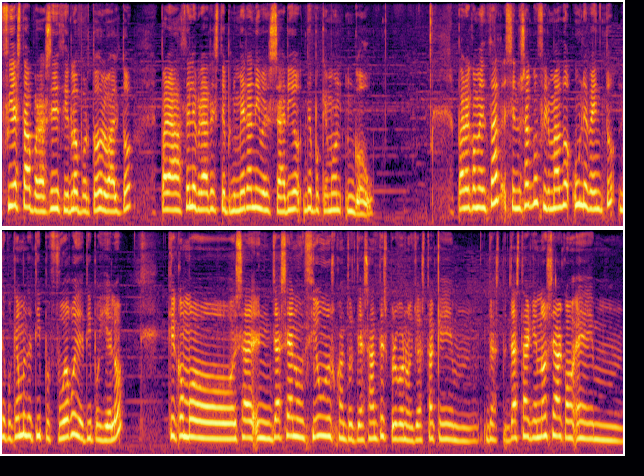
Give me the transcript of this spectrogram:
fiesta, por así decirlo, por todo lo alto, para celebrar este primer aniversario de Pokémon GO. Para comenzar, se nos ha confirmado un evento de Pokémon de tipo fuego y de tipo hielo, que como ya se anunció unos cuantos días antes, pero bueno, ya hasta que mm, ya, hasta que no sea eh,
